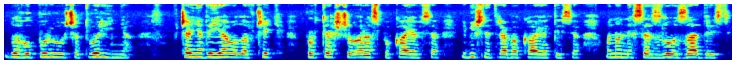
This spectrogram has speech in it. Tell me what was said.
благополуччя, творіння. Вчення диявола вчить про те, що раз покаявся і більш не треба каятися, воно несе зло, задрість,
